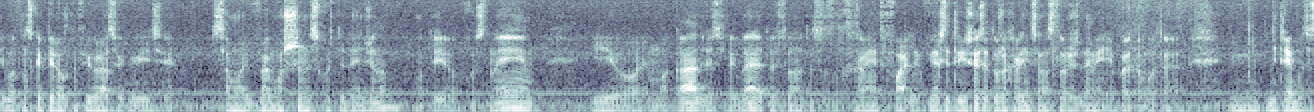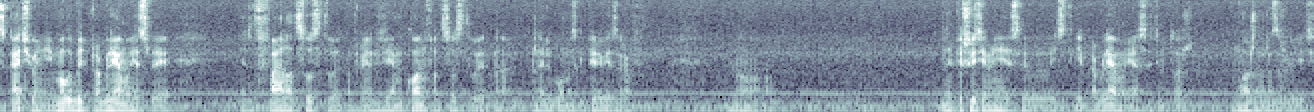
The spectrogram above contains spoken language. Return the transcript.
И вот он скопировал конфигурацию, как видите, самой машины с hosted engine, вот ее hostname, его MAC адрес и так далее, то есть он это сохраняет в файле. В версии 3.6 это уже хранится на storage домене, поэтому это не, не требуется скачивания. И могут быть проблемы, если этот файл отсутствует, например, vmconf отсутствует на, на любом из гипервизоров. Но напишите мне, если вы увидите такие проблемы, я с этим тоже можно разрулить.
